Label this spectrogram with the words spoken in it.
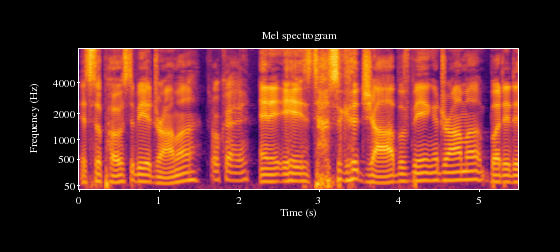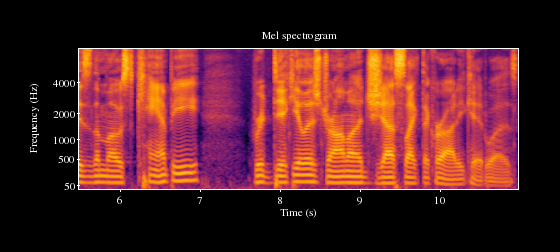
it's supposed to be a drama Okay. and it is does a good job of being a drama, but it is the most campy, ridiculous drama, just like the Karate Kid was.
